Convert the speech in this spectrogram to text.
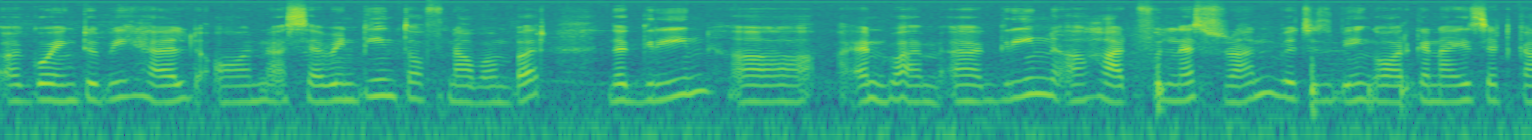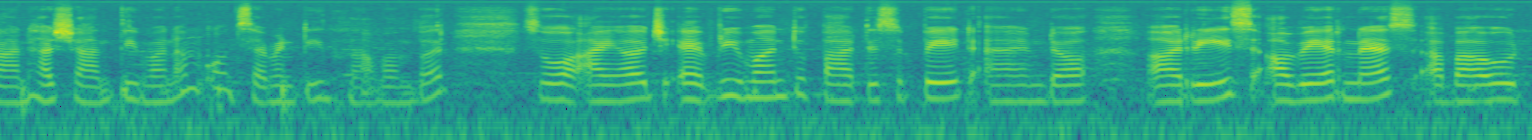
uh, going to be held on uh, 17th of November, the Green environment, Green Heartfulness Run which is being organized at Kanha Shanti Vanam on 17th November. So I urge everyone to participate and raise awareness about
